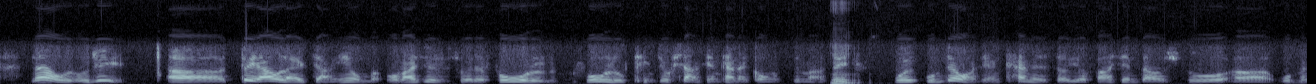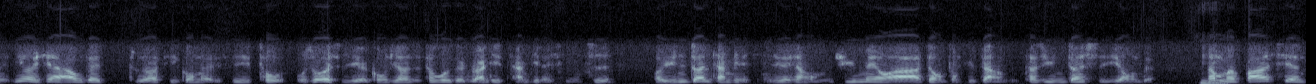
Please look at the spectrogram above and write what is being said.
那我我觉得。呃，对 AUO 来讲，因为我们我们还是所谓的 forward forward looking 就向前看的公司嘛，所以我我们在往前看的时候，有发现到说，呃，我们因为现在 AUO 在主要提供的是透，我说二十几个工具，它是透过一个软体产品的形式，呃，云端产品的形式，像我们 Gmail 啊这种东西这样子，它是云端使用的。那我们发现，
